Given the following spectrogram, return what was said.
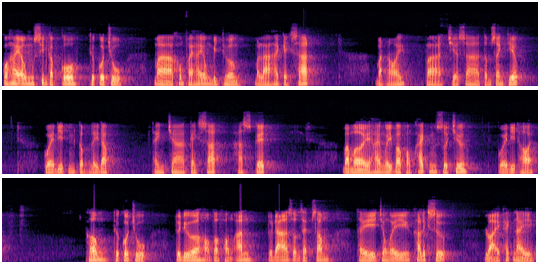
Có hai ông xin gặp cô Thưa cô chủ Mà không phải hai ông bình thường Mà là hai cảnh sát. Bà nói và chỉ ra tấm danh thiếp. Cô Edith cầm lấy đọc Thanh tra cảnh sát Haskett. Bà mời hai ông ấy vào phòng khách rồi chứ? Cô Edith hỏi. Không, thưa cô chủ Tôi đưa họ vào phòng ăn Tôi đã dọn dẹp xong Thấy trông ấy khá lịch sự. Loại khách này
